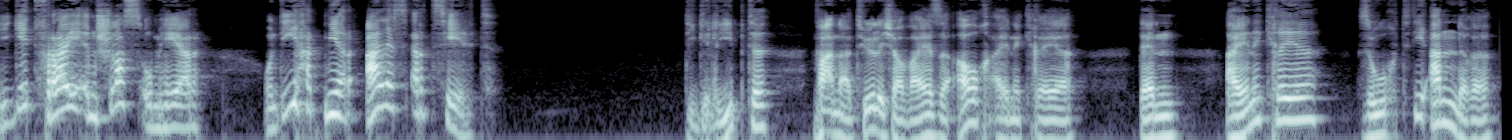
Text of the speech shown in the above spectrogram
die geht frei im Schloss umher, und die hat mir alles erzählt. Die Geliebte war natürlicherweise auch eine Krähe, denn eine Krähe sucht die andere,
